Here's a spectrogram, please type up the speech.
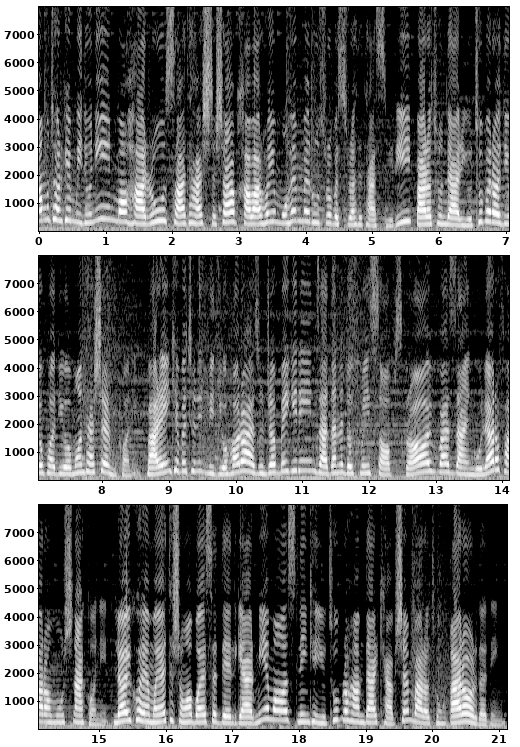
همونطور که می‌دونین ما هر روز ساعت 8 شب خبرهای مهم روز رو به صورت تصویری براتون در یوتیوب رادیو پادیو منتشر می‌کنیم. برای اینکه بتونید ویدیوها رو از اونجا بگیرین زدن دکمه subscribe و زنگوله رو فراموش نکنید like و حمایت شما باعث دلگرمی ماست. لینک یوتیوب رو هم در caption براتون قرار دادیم.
